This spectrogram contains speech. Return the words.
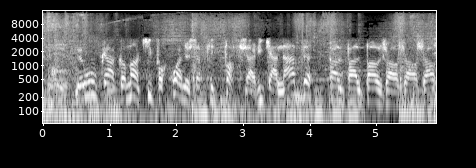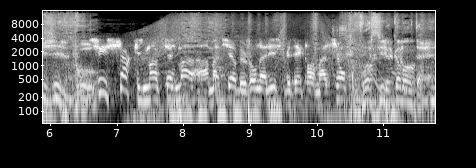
Proulx. Le où, quand, comment, qui, pourquoi ne s'applique pas sa ricanade? Parle, parle, parle, genre, genre, genre. Gilles Proulx. C'est ça qu'il manque tellement en matière de journalisme et d'information. Voici le commentaire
